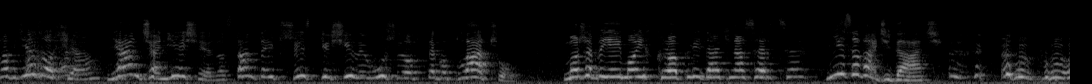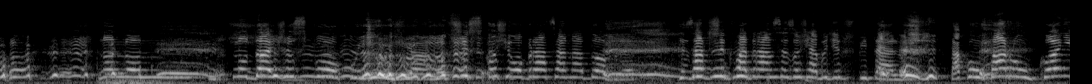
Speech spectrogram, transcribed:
A gdzie Zosia? Jancia niesie, no z tamtej wszystkie siły uszły od tego placzu. Może by jej moich kropli dać na serce? Nie zawadzi dać. No, no, no dajże spokój, Juzia. No wszystko się obraca na dobre. Za trzy kwadranse Zosia będzie w szpitalu. Taką parą koni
